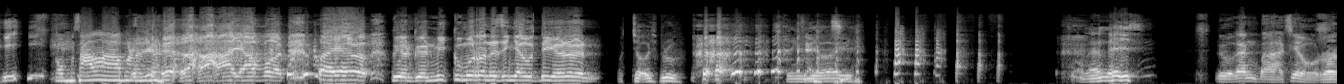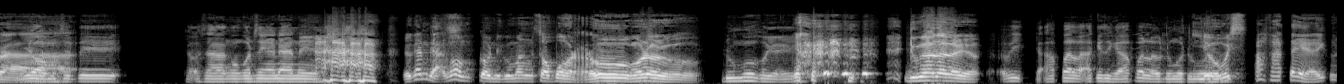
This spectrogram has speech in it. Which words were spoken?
Kom salam anaknya. ya ampun. Bayang guyon-guyon miku merono sing nyauti ngono. Ojo wis, Bro. Sing yo ae. Nanis. Lho kan bahasnya horor ah. Yo maksudnya gak usah ngongkon sing aneh-aneh. Lho kan gak ngongkon iku mang soporo ngono lho. Dungo koyo e. Dunga ta ya. Tapi gak apal, akeh sing gak apal lah dungo-dungo. Ya wis Al-Fatihah iku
